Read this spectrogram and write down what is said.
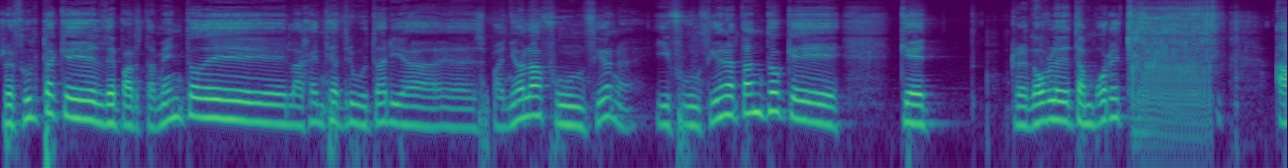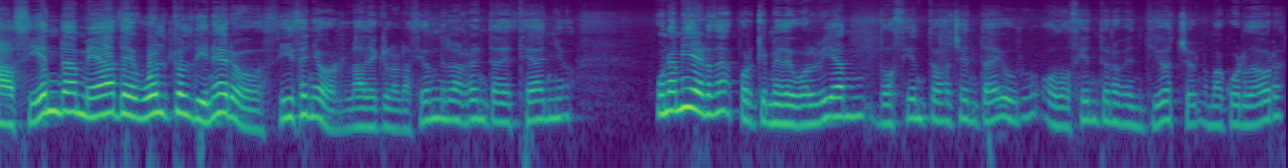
Resulta que el departamento de la Agencia Tributaria eh, Española funciona. Y funciona tanto que, redoble de tambores. Hacienda me ha devuelto el dinero. Sí, señor. La declaración de la renta de este año. Una mierda, porque me devolvían 280 euros o 298, no me acuerdo ahora.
